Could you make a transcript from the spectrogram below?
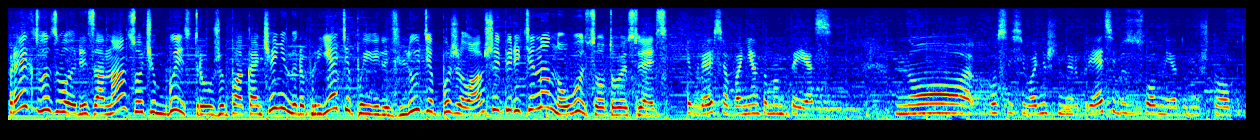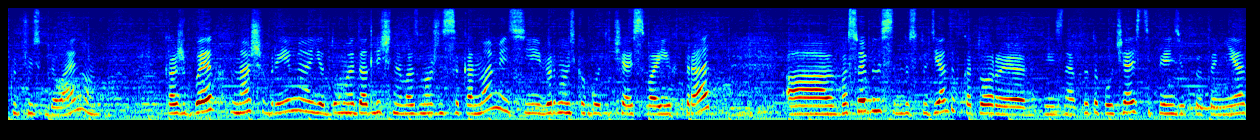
Проект вызвал резонанс очень быстро. Уже по окончанию мероприятия появились люди, пожелавшие перейти на новую сотовую связь. являюсь абонентом МТС. Но после сегодняшнего мероприятия, безусловно, я думаю, что подключусь к Билайну. Кэшбэк в наше время, я думаю, это отличная возможность сэкономить и вернуть какую-то часть своих трат. А в особенности для студентов, которые, не знаю, кто-то получает стипендию, кто-то нет.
